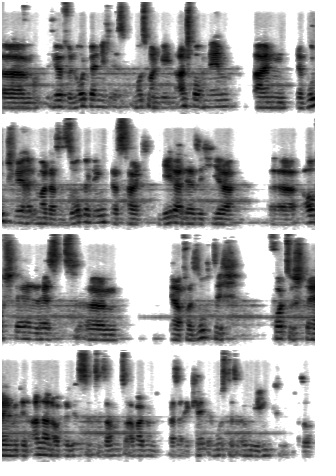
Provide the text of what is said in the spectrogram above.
ähm, Hilfe notwendig ist, muss man die in Anspruch nehmen. Ein, der Wunsch wäre immer, dass es so gelingt, dass halt jeder, der sich hier äh, aufstellen lässt, ähm, ja, versucht sich vorzustellen, mit den anderen auf der Liste zusammenzuarbeiten und dass er erkennt, er muss das irgendwie hinkriegen. Also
